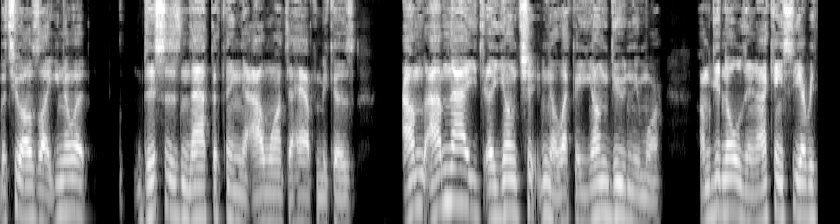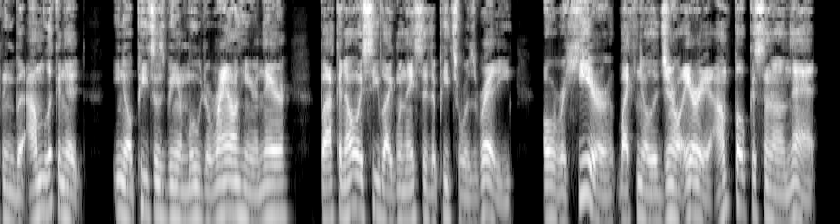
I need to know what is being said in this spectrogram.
But two, I was like, you know what? this is not the thing that I want to happen because I'm I'm not a young chick, you know, like a young dude anymore. I'm getting older and I can't see everything, but I'm looking at you know pizzas being moved around here and there. But I can always see like when they said the pizza was ready over here, like you know the general area. I'm focusing on that,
